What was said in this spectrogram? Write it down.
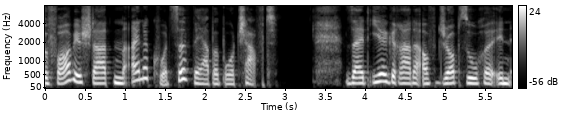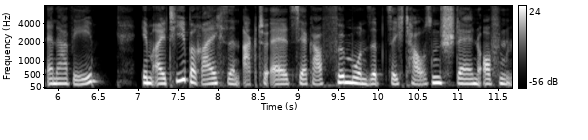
Bevor wir starten, eine kurze Werbebotschaft. Seid ihr gerade auf Jobsuche in NRW? Im IT-Bereich sind aktuell circa 75.000 Stellen offen.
